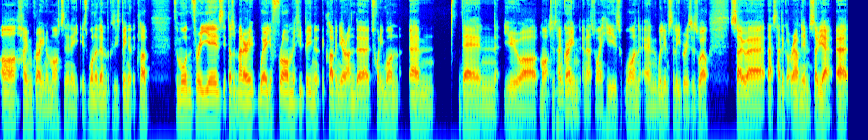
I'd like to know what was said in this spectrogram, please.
are homegrown. And Martinelli is one of them because he's been at the club for more than three years. It doesn't matter where you're from. If you've been at the club and you're under 21, um, then you are marked as homegrown, and that's why he is one, and William Saliba is as well. So uh, that's how they got around him. So yeah, uh,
